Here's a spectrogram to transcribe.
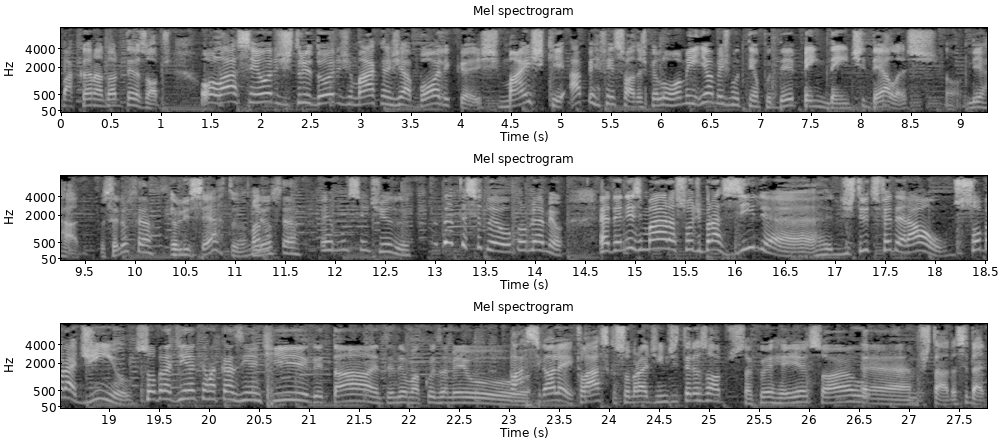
bacana, adoro Teresópolis. Olá, senhores destruidores de máquinas diabólicas, mas que aperfeiçoadas pelo homem e ao mesmo tempo dependente delas. Não, li errado. Você leu certo. Eu li certo? Mas Leu não certo. fez muito sentido. Deve ter sido eu, o problema é meu. É Denise Mara, sou de Brasília, Distrito Federal, Sobradinho. Sobradinho é aquela casinha antiga e tal, entendeu? Uma coisa meio. Clássica, olha aí, clássica, Sobradinho de Teresópolis. Só que eu errei é só o, É. o estado, a cidade.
